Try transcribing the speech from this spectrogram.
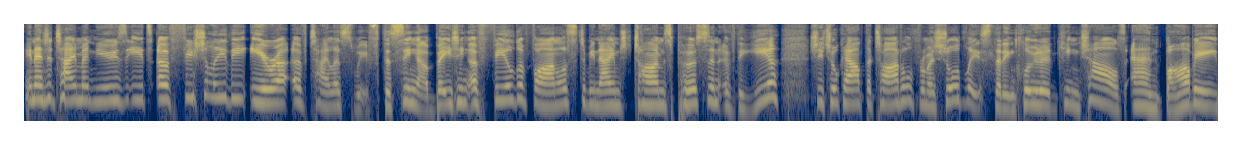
In entertainment news, it's officially the era of Taylor Swift, the singer beating a field of finalists to be named Times Person of the Year. She took out the title from a shortlist that included King Charles and Barbie.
